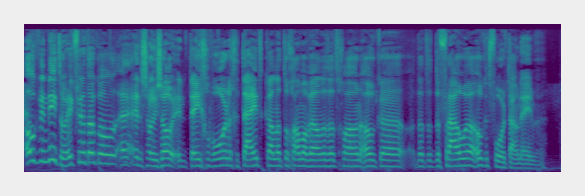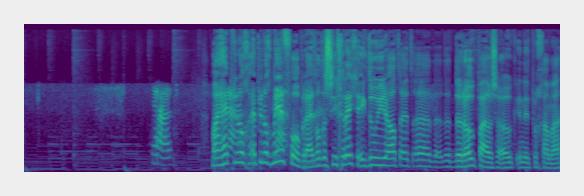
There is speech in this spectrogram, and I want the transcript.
Ook weer niet hoor. Ik vind het ook wel, en sowieso in tegenwoordige tijd kan het toch allemaal wel dat het gewoon ook, uh, dat het de vrouwen ook het voortouw nemen. Ja. Maar heb, ja. je, nog, heb je nog meer ja. voorbereid? Want een sigaretje, ik doe hier altijd uh, de, rookpauze ook in dit programma.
